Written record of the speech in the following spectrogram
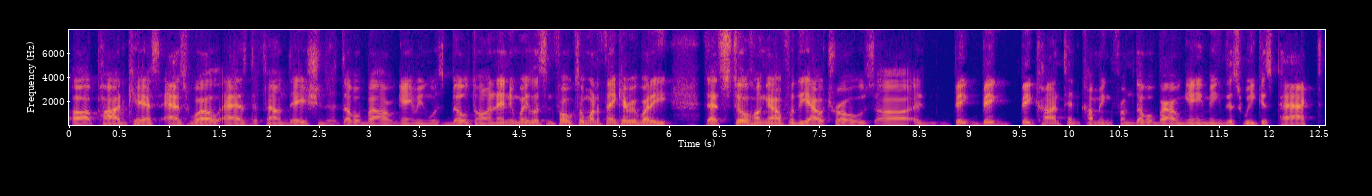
uh, podcast, as well as the foundation that Double Barrel Gaming was built on. Anyway, listen, folks. I want to thank everybody that still hung out for the outros. Uh, big, big, big content coming from Double Barrel Gaming. This week is packed,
